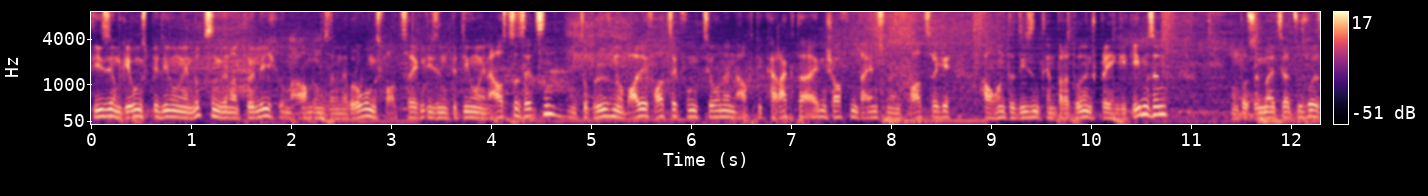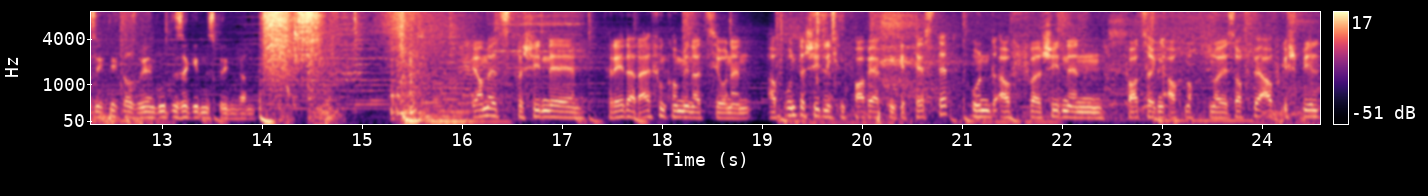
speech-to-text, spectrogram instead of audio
Diese Umgebungsbedingungen nutzen wir natürlich, um auch mit unseren Erprobungsfahrzeugen diesen Bedingungen auszusetzen und zu prüfen, ob alle Fahrzeugfunktionen, auch die Charaktereigenschaften der einzelnen Fahrzeuge auch unter diesen Temperaturen entsprechend gegeben sind. Und da sind wir jetzt sehr zuversichtlich, dass wir ein gutes Ergebnis bringen werden. Wir haben jetzt verschiedene Räder-Reifenkombinationen auf unterschiedlichen Fahrwerken getestet und auf verschiedenen Fahrzeugen auch noch neue Software aufgespielt.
